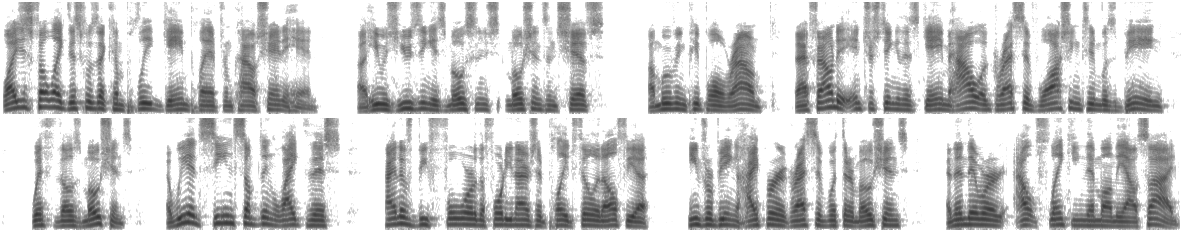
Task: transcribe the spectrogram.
Well, I just felt like this was a complete game plan from Kyle Shanahan. Uh, he was using his motions, motions and shifts, uh, moving people around. And I found it interesting in this game how aggressive Washington was being with those motions. And we had seen something like this kind of before the 49ers had played Philadelphia, teams were being hyper aggressive with their motions, and then they were outflanking them on the outside.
